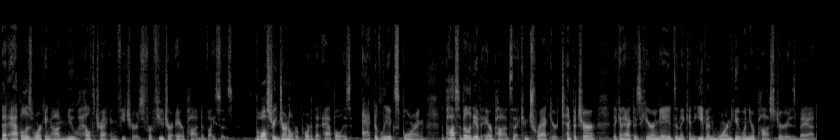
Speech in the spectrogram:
that Apple is working on new health tracking features for future AirPod devices. The Wall Street Journal reported that Apple is actively exploring the possibility of AirPods that can track your temperature, they can act as hearing aids, and they can even warn you when your posture is bad,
